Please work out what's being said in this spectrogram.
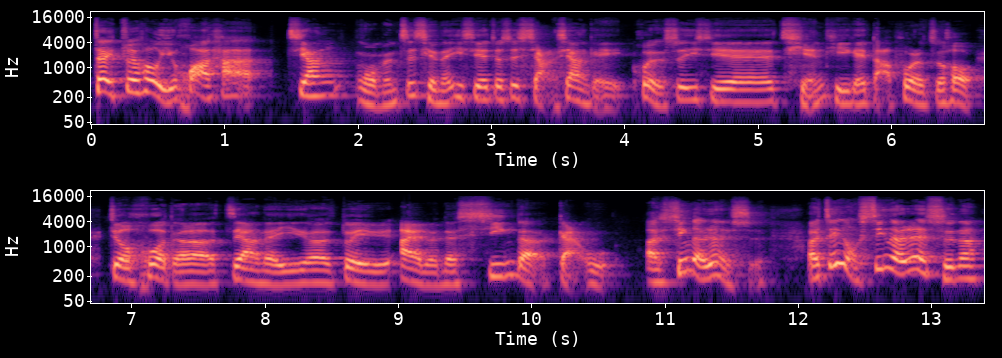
在最后一话，他。将我们之前的一些就是想象给或者是一些前提给打破了之后，就获得了这样的一个对于艾伦的新的感悟啊，新的认识。而这种新的认识呢，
